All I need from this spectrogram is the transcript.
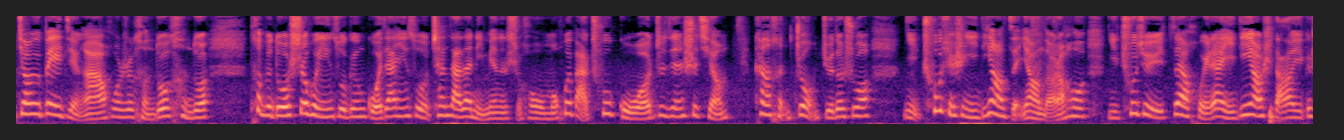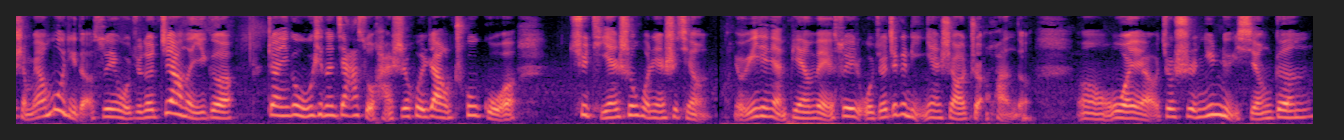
教育背景啊，或者是很多很多特别多社会因素跟国家因素掺杂在里面的时候，我们会把出国这件事情看得很重，觉得说你出去是一定要怎样的，然后你出去再回来一定要是达到一个什么样目的的。所以我觉得这样的一个这样一个无形的枷锁，还是会让出国。去体验生活这件事情有一点点变味，所以我觉得这个理念是要转换的。嗯，我也就是你旅行跟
